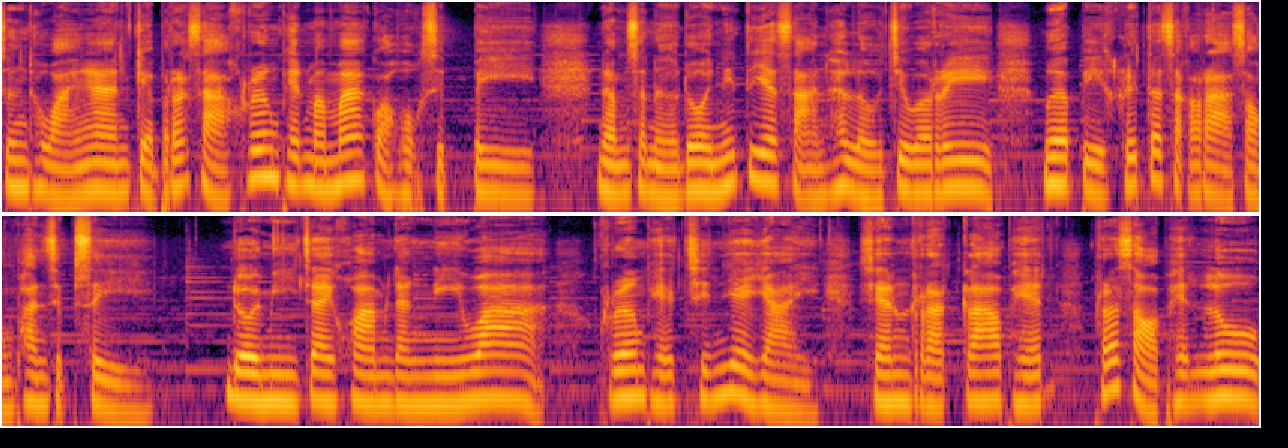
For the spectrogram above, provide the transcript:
ซึ่งถวายงานเก็บรักษาเครื่องเพชรมามากกว่า 60 ปีนำเสนอโดยนิตยสาร Hello Jewelry เมื่อปีคริสตศักราช 2014 โดยมีใจความดังนี้ว่าเครื่องเพชรชิ้นใหญ่ ๆ เช่นรัดกล้าวเพชร พระสอเพชรลูก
